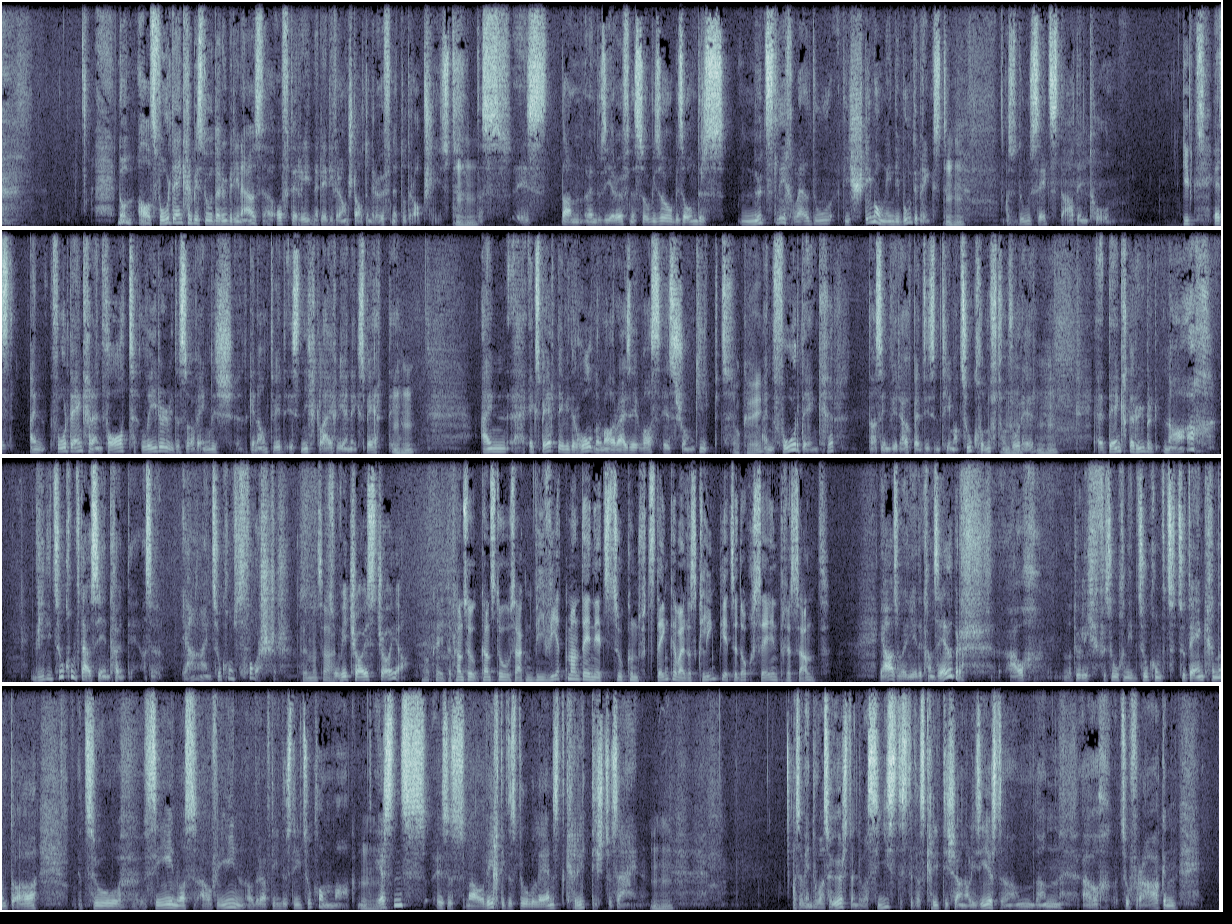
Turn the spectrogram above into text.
Nun, als Vordenker bist du darüber hinaus äh, oft der Redner, der die Veranstaltung eröffnet oder abschließt. Mhm. Das ist dann, wenn du sie eröffnest, sowieso besonders nützlich, weil du die Stimmung in die Bude bringst. Mhm. Also du setzt da den Ton. Gibt's? Jetzt ein Vordenker, ein Thought Leader, wie das so auf Englisch genannt wird, ist nicht gleich wie ein Experte. Mhm. Ein Experte wiederholt normalerweise, was es schon gibt. Okay. Ein Vordenker, da sind wir auch bei diesem Thema Zukunft von mhm. vorher, mhm. Äh, denkt darüber nach, wie die Zukunft aussehen könnte. Also ja, ein Zukunftsforscher. Kann man sagen. So wie Joyce Joya. Okay, da kannst du, kannst du sagen, wie wird man denn jetzt Zukunftsdenker? Weil das klingt jetzt ja doch sehr interessant. Ja, also jeder kann selber auch natürlich versuchen, in Zukunft zu denken und da zu sehen, was auf ihn oder auf die Industrie zukommen mag. Mhm. Erstens ist es mal wichtig, dass du lernst, kritisch zu sein. Mhm. Also wenn du was hörst, wenn du was siehst, dass du das kritisch analysierst, um dann auch zu fragen,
